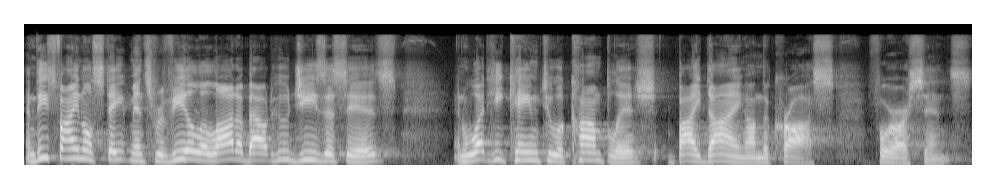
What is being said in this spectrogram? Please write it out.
And these final statements reveal a lot about who Jesus is and what he came to accomplish by dying on the cross for our sins.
